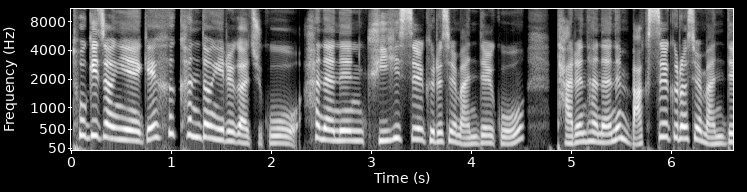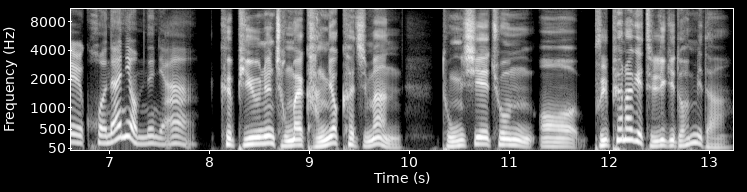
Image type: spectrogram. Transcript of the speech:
토기장이에게 흙 한 덩이를 가지고 하나는 귀히 쓸 그릇을 만들고 다른 하나는 막 쓸 그릇을 만들 권한이 없느냐. 그 비유는 정말 강력하지만 동시에 좀 어, 불편하게 들리기도 합니다.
